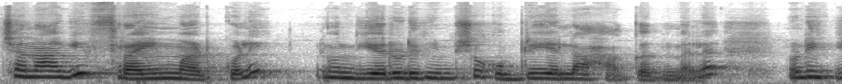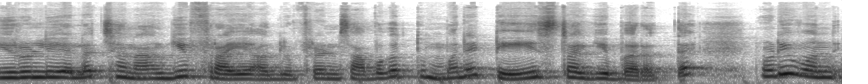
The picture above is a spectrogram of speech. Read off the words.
ಚೆನ್ನಾಗಿ ಫ್ರೈ ಮಾಡ್ಕೊಳ್ಳಿ. ಒಂದು ಎರಡು ನಿಮಿಷ ಕೊಬ್ಬರಿ ಎಲ್ಲ ಹಾಕಿದ್ಮೇಲೆ ನೋಡಿ ಈರುಳ್ಳಿ ಎಲ್ಲ ಚೆನ್ನಾಗಿ ಫ್ರೈ ಆಗಲಿ ಫ್ರೆಂಡ್ಸ್, ಆವಾಗ ತುಂಬಾ ಟೇಸ್ಟಾಗಿ ಬರುತ್ತೆ. ನೋಡಿ ಒಂದು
